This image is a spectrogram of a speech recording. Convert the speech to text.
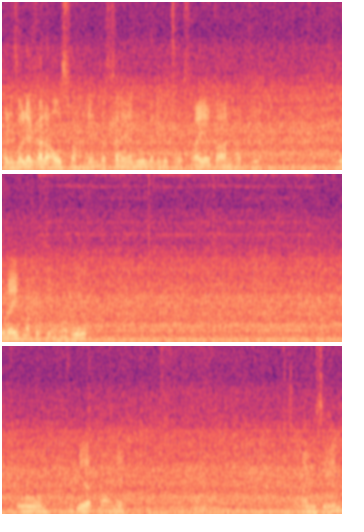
Weil der soll ja gerade ausfahren, ne? Das kann er ja nur, wenn ich jetzt eine freie Bahn habe hier. Oder ich mache das hier mal hoch. Und probiere das mal, ne? Das mal gesehen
